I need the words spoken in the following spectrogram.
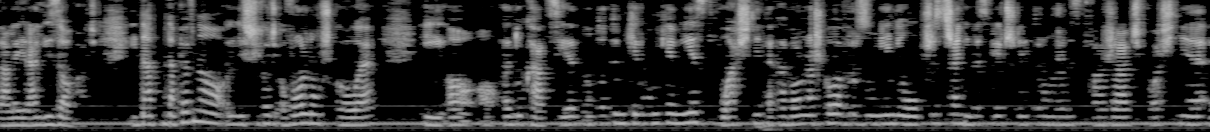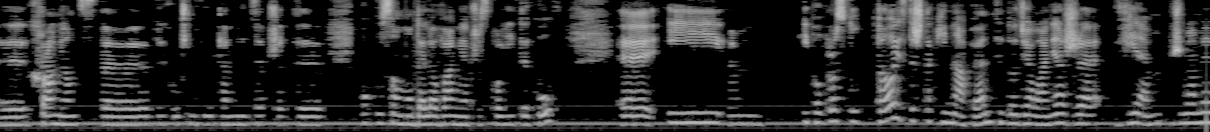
dalej realizować. I na, na pewno, jeśli chodzi o wolną szkołę i o, o edukację, no to tym kierunkiem jest właśnie taka wolna szkoła w rozumieniu przestrzeni bezpiecznej, którą możemy stwarzać, właśnie y, chroniąc te, tych uczniów i uczennice przed y, pokusą modelowania przez polityków. Y, I i po prostu to jest też taki napęd do działania, że wiem, że mamy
